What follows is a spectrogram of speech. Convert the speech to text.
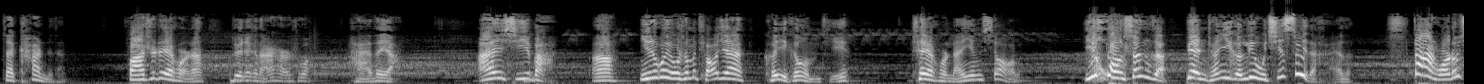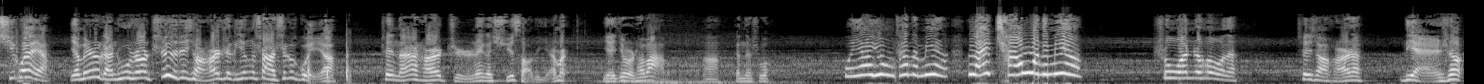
在看着他。法师这会儿呢，对这个男孩说：“孩子呀，安息吧。”啊，你如果有什么条件，可以跟我们提。这会儿男婴笑了，一晃身子变成一个六七岁的孩子，大伙儿都奇怪呀，也没人敢出声，知道这小孩是个婴煞，是个鬼呀。这男孩指着那个徐嫂的爷们儿，也就是他爸爸啊，跟他说：“我要用他的命来偿我的命。”说完之后呢，这小孩呢脸上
